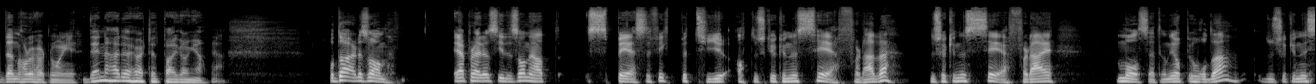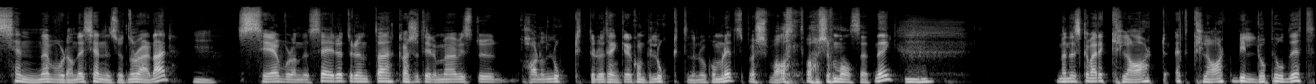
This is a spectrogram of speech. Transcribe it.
Den har du hørt noen ganger. Den har jeg hørt et par ganger. Ja. Og da er det sånn Jeg pleier å si det sånn at spesifikt betyr at du skal kunne se for deg det. Du skal kunne se for deg målsettingene oppi hodet. Du skal kunne kjenne hvordan det kjennes ut når du er der. Mm. Se hvordan det ser ut rundt deg. Kanskje til og med hvis du har noen lukter du tenker det kommer til å lukte når du kommer dit. Spørs hva du har som målsetning. Mm. Men det skal være klart, et klart bilde oppi hodet ditt.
